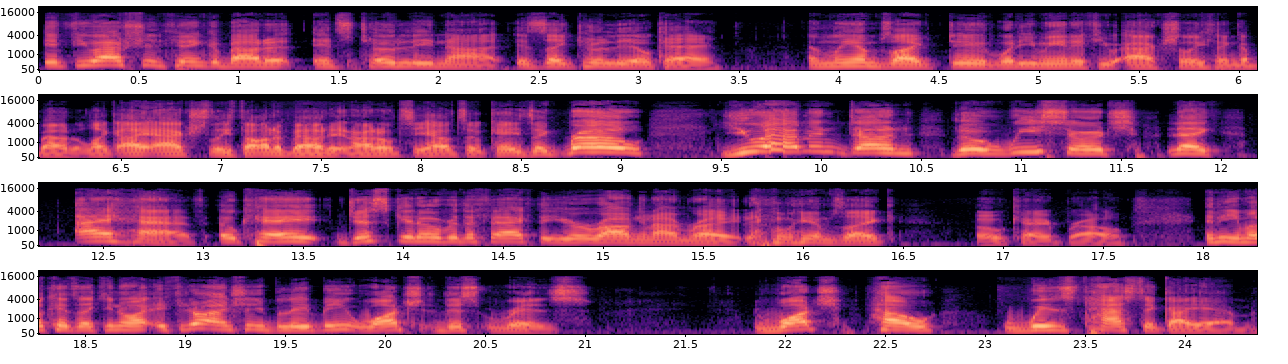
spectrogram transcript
if you actually think about it, it's totally not. It's like totally okay. And Liam's like, dude, what do you mean if you actually think about it? Like, I actually thought about it and I don't see how it's okay. He's like, bro, you haven't done the research like I have, okay? Just get over the fact that you're wrong and I'm right. And Liam's like, okay, bro. And the emo kid's like, you know what? If you don't actually believe me, watch this Rizz. Watch how whiz-tastic I am.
